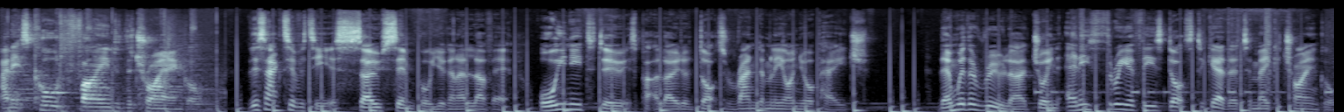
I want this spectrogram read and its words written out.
and it's called Find the Triangle. This activity is so simple, you're going to love it. All you need to do is put a load of dots randomly on your page. Then with a ruler, join any three of these dots together to make a triangle.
